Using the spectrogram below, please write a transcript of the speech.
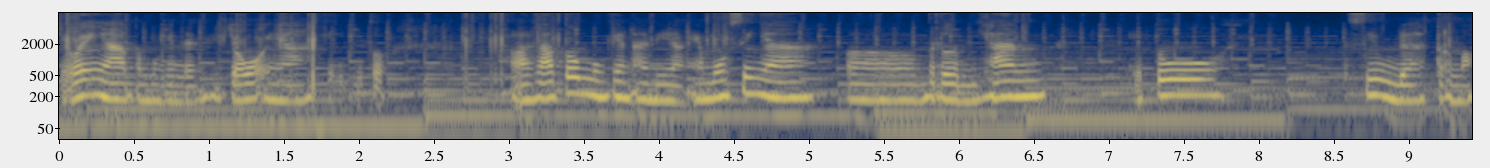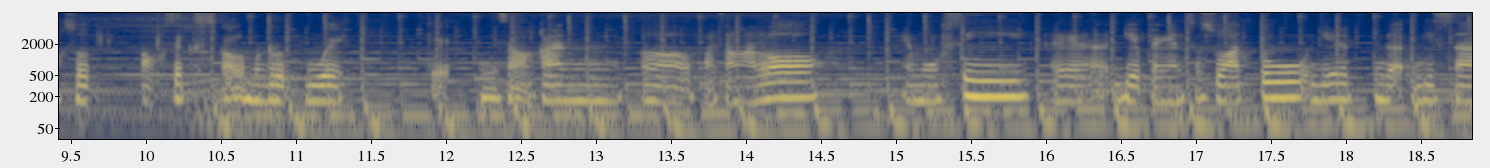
ceweknya atau mungkin dari si cowoknya kayak gitu. Salah satu mungkin ada yang emosinya uh, berlebihan itu sih udah termasuk toxic kalau menurut gue. Kayak misalkan uh, pasangan lo emosi kayak dia pengen sesuatu dia nggak bisa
